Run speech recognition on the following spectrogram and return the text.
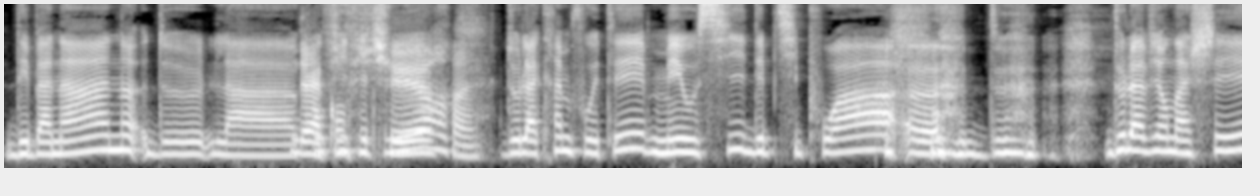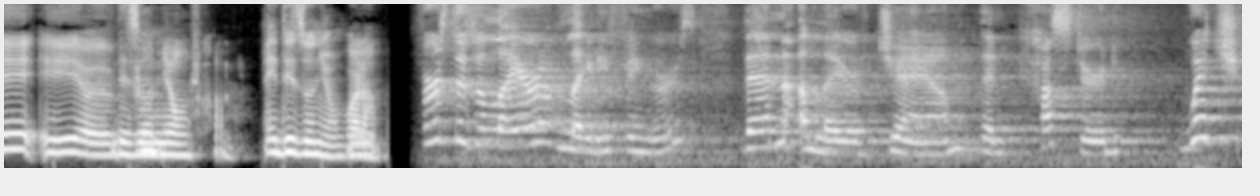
des bananes, de la de la confiture, ouais. de la crème fouettée, mais aussi des petits pois, euh, de, de la viande hachée et, euh, Des oignons, je crois. et des oignons. Voilà. Mm. First, there's a layer of ladyfingers, then a layer of jam, then custard, which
